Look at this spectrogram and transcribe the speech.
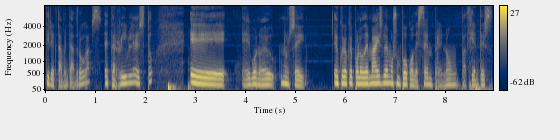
directamente a drogas, é terrible isto. E, e bueno, eu non sei, eu creo que polo demais vemos un pouco de sempre, non? Pacientes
